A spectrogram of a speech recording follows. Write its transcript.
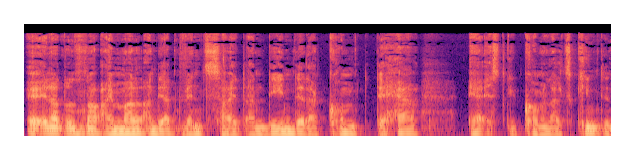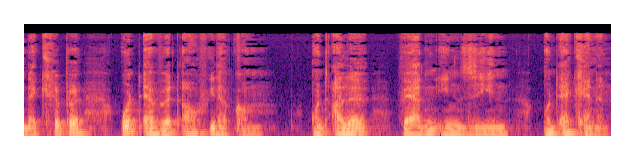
erinnert uns noch einmal an die Adventszeit, an den, der da kommt, der Herr, er ist gekommen als Kind in der Krippe und er wird auch wiederkommen. Und alle werden ihn sehen und erkennen.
